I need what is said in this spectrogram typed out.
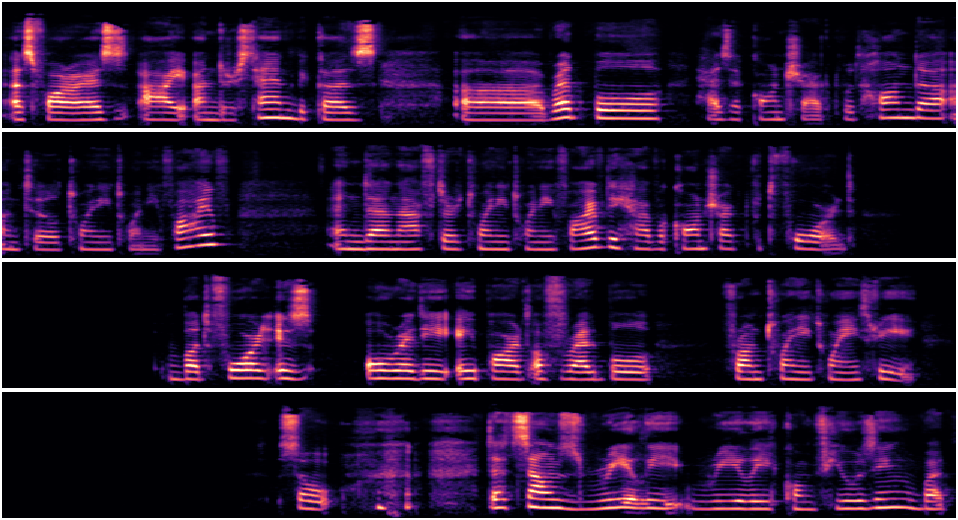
as far as I understand, because uh, Red Bull has a contract with Honda until 2025 and then after 2025 they have a contract with Ford. But Ford is already a part of Red Bull from 2023. So that sounds really really confusing, but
